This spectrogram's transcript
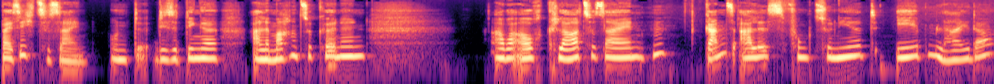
bei sich zu sein und diese Dinge alle machen zu können, aber auch klar zu sein, hm, ganz alles funktioniert eben leider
